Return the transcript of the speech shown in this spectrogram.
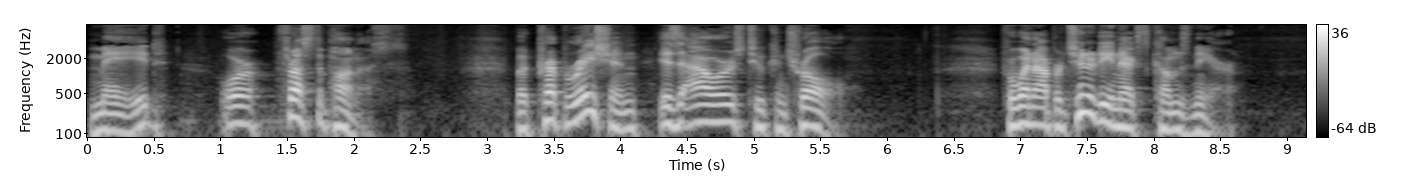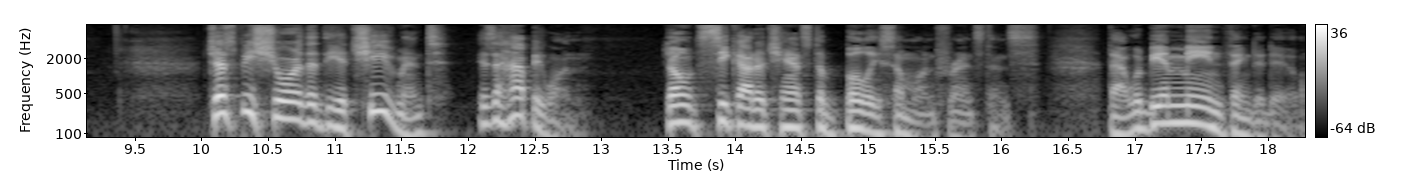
made, or thrust upon us. But preparation is ours to control. For when opportunity next comes near, just be sure that the achievement is a happy one. Don't seek out a chance to bully someone, for instance. That would be a mean thing to do.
